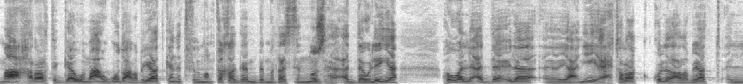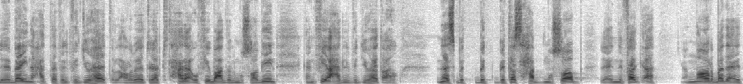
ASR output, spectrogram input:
مع حرارة الجو مع وجود عربيات كانت في المنطقة جنب مدرسة النزهة الدولية هو اللي أدى إلى آه، يعني احتراق كل العربيات اللي باينة حتى في الفيديوهات العربيات وهي بتتحرق وفي بعض المصابين كان في أحد الفيديوهات أهو. ناس بت بت بتسحب مصاب لأن فجأة النار بدأت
